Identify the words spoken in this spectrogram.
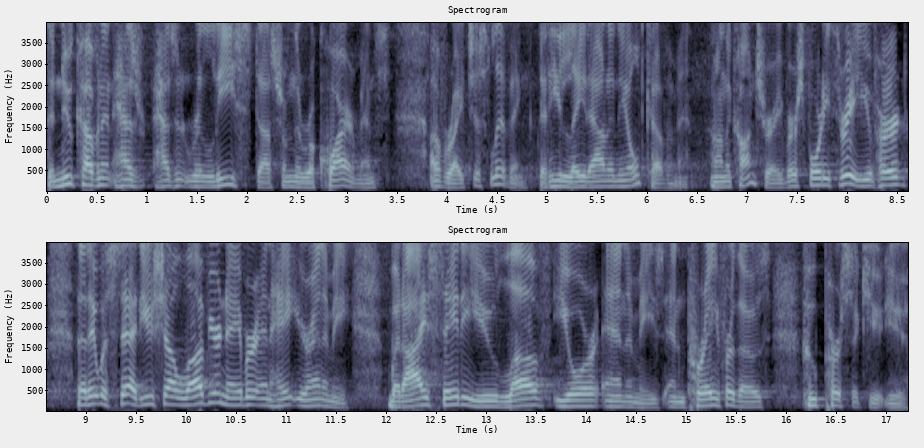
The new covenant has, hasn't released us from the requirements of righteous living that he laid out in the old covenant. On the contrary, verse 43 you've heard that it was said, You shall love your neighbor and hate your enemy. But I say to you, love your enemies and pray for those who persecute you.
